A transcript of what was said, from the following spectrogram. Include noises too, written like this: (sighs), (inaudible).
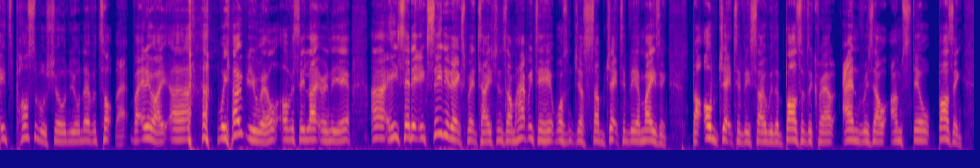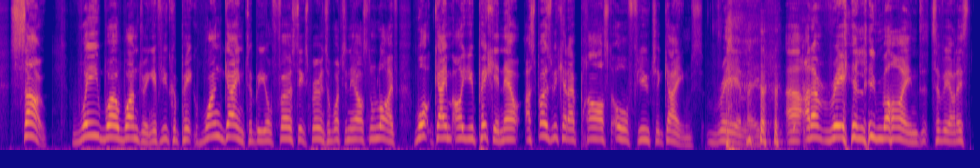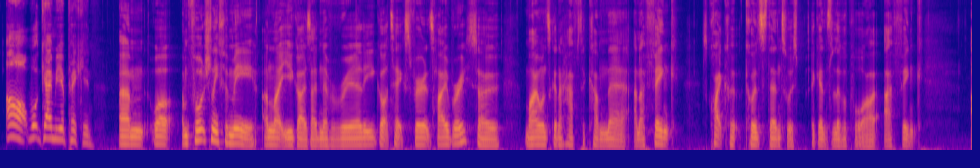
it's possible, Sean, you'll never top that. But anyway, uh, (laughs) we hope you will, obviously later in the year. Uh, he said it exceeded expectations. I'm happy to hear it wasn't just subjectively amazing, but objectively so with the buzz of the crowd and result. I'm still buzzing. So, we were wondering if you could pick one game to be your first experience of watching the Arsenal live. What game are you picking? Now, I suppose we could have past or future games, really. (laughs) uh, I don't really (laughs) mind, to be honest. Art, what game are you picking? Um, well, unfortunately for me, unlike you guys, I never really got to experience Highbury, so my one's going to have to come there. And I think it's quite co- coincidental it's against Liverpool. I, I think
